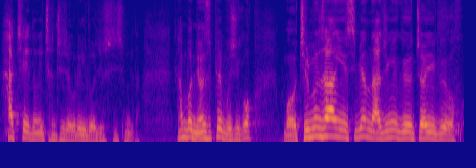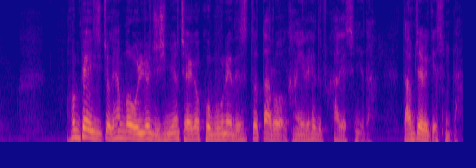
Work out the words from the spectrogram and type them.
하체 이동이 전체적으로 이루어질 수 있습니다. 한번 연습해 보시고 뭐 질문 사항이 있으면 나중에 그 저희 그 홈페이지 쪽에 한번 올려주시면 저희가 그 부분에 대해서 또 따로 강의를 해드리도록 하겠습니다. 다음 주에 뵙겠습니다.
